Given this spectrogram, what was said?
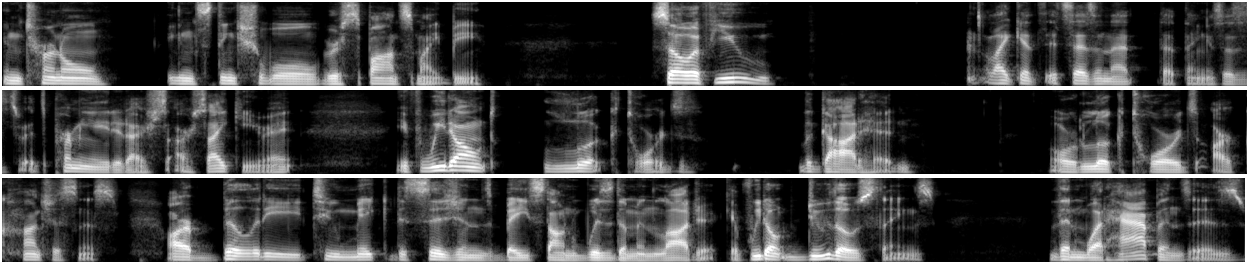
internal instinctual response might be so if you like it, it says in that that thing it says it's it's permeated our, our psyche right if we don't look towards the godhead or look towards our consciousness, our ability to make decisions based on wisdom and logic. If we don't do those things, then what happens is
